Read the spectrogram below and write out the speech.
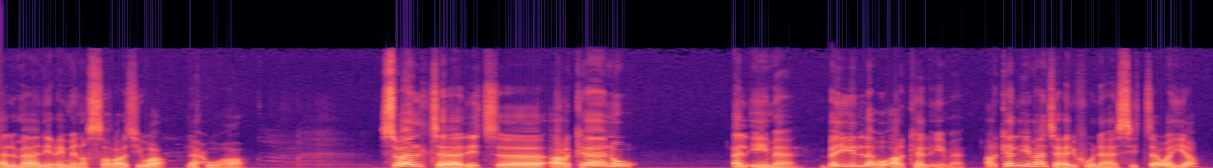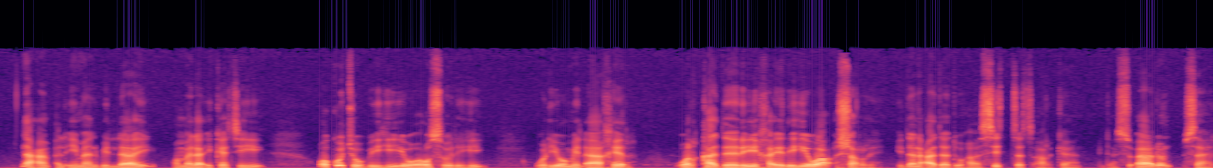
المانع من الصلاة ونحوها. السؤال الثالث آه، أركان الإيمان. بين له أركان الإيمان. أركان الإيمان تعرفونها ستة وهي نعم الإيمان بالله وملائكته وكتبه ورسله واليوم الآخر والقدر خيره وشره. إذا عددها ستة أركان. إذا سؤال سهل.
